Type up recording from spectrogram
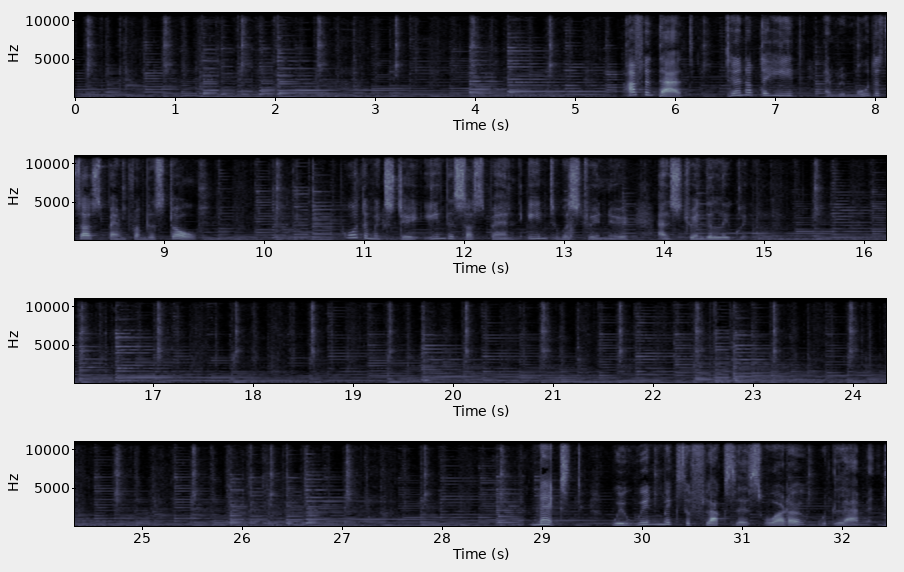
After that, turn off the heat and remove the saucepan from the stove. Pour the mixture in the saucepan into a strainer and strain the liquid. Next, we will mix the flaxes water with lemon.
